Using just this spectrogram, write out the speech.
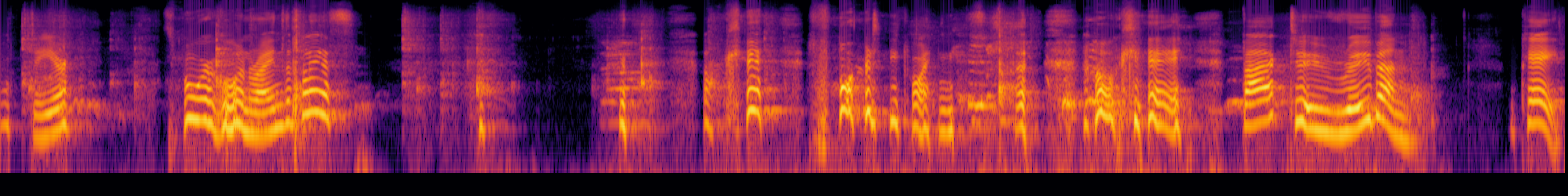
Oh dear. It's more going round the place. okay, 40 points. okay, back to Reuben. Okay.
